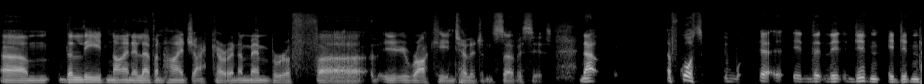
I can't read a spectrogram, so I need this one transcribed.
um, the lead 9/11 hijacker and a member of uh, Iraqi intelligence services. Now, of course, it, it, it, didn't it didn't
